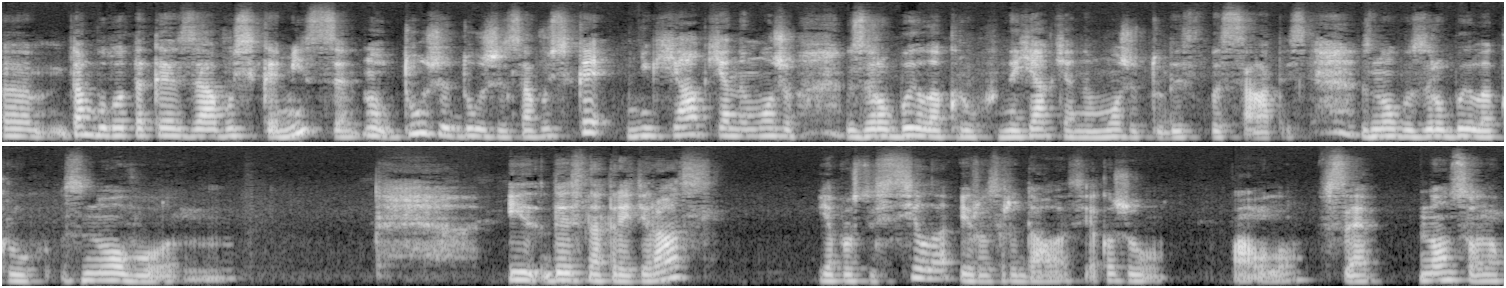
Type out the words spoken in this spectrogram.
Е, Там було таке завузьке місце, ну дуже-дуже завузьке. Ніяк я не можу зробила круг, ніяк я не можу туди вписатись. Знову зробила круг, знову. І десь на третій раз я просто сіла і розридалась. Я кажу: Пауло, все, non sono.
